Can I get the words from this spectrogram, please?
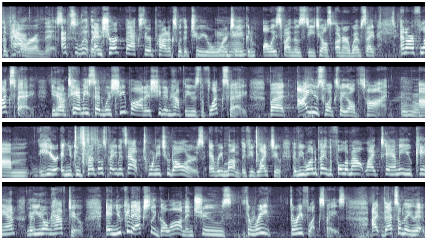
the power Yeah. of this. Absolutely. And Shark backs their products with a two-year warranty. You can always find those details on our website. And our FlexPay. You know, Tammy said when she bought it, she didn't have to use the FlexPay. But I use FlexPay all the time. Um, here, and you can spread those payments out, $22 every month if you'd like to. If you want to pay the full amount like Tammy, you can, but you don't have to. And you can actually go on and choose three three flex pays. I, that's something that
